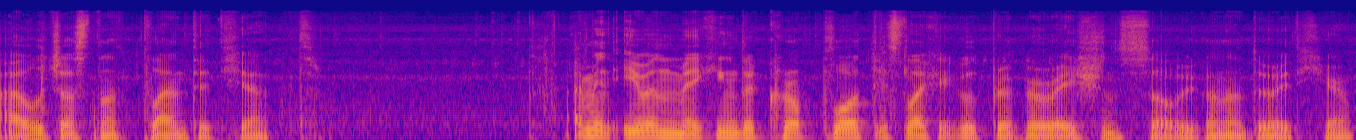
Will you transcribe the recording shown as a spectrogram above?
I will just not plant it yet. I mean, even making the crop plot is like a good preparation, so we're gonna do it here.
